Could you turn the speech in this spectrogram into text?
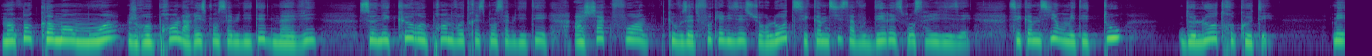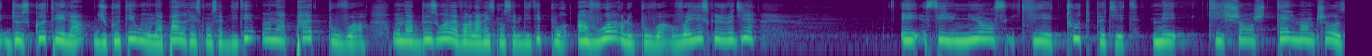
Maintenant, comment moi, je reprends la responsabilité de ma vie? Ce n'est que reprendre votre responsabilité. À chaque fois que vous êtes focalisé sur l'autre, c'est comme si ça vous déresponsabilisait. C'est comme si on mettait tout de l'autre côté. Mais de ce côté-là, du côté où on n'a pas de responsabilité, on n'a pas de pouvoir. On a besoin d'avoir la responsabilité pour avoir le pouvoir. Vous voyez ce que je veux dire? Et c'est une nuance qui est toute petite, mais qui change tellement de choses.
